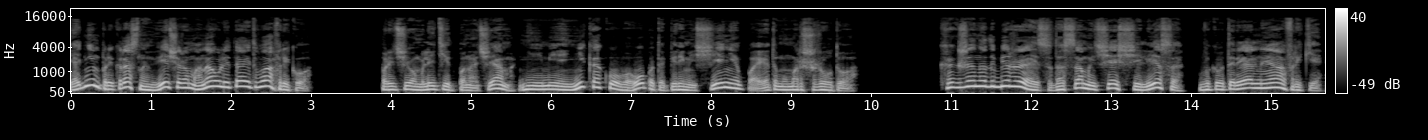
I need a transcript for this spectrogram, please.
и одним прекрасным вечером она улетает в Африку. Причем летит по ночам, не имея никакого опыта перемещения по этому маршруту. Как же она добирается до самой чащи леса в экваториальной Африке,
